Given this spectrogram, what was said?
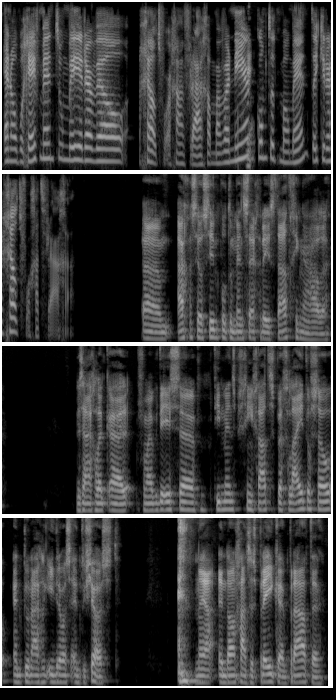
En op een gegeven moment toen ben je er wel geld voor gaan vragen. Maar wanneer Ja. komt het moment dat je er geld voor gaat vragen? Ehm, eigenlijk was het heel simpel toen mensen echt resultaat gingen halen. Dus eigenlijk, eh, voor mij heb ik de eerste eh, tien mensen misschien gratis begeleid of zo. En toen eigenlijk iedereen was enthousiast. nou ja, en dan gaan ze spreken en praten.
